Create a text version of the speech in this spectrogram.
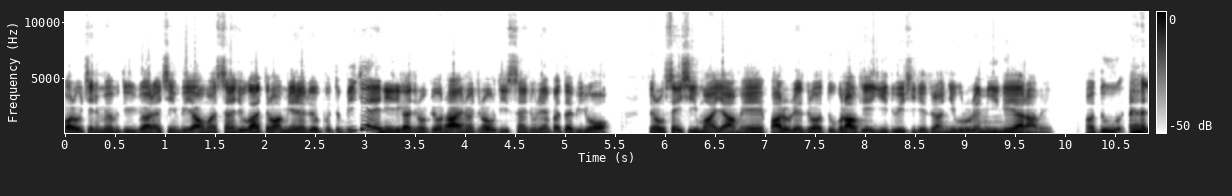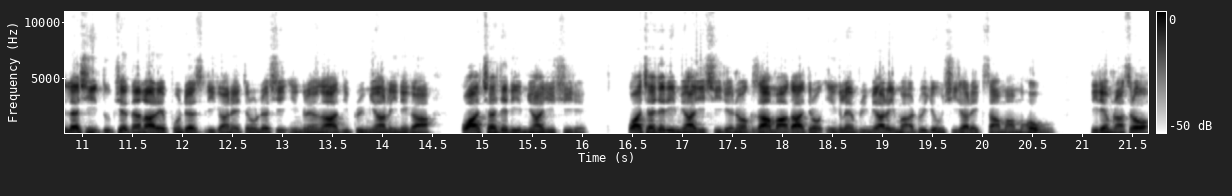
ဘာလို့ချင်နေမှမသိဘူးပြတယ်အချိန်ပေးရအောင်ပါဆန်ချူကကျွန်တော်အမြဲတမ်းပြောပြီးခဲ့တဲ့နေ့တွေကကျွန်တော်ပြောထားတယ်နော်ကျွန်တော်တို့ဒီဆန်ချူနဲ့ပတ်သက်ပြီးတော့ကျွန်တော်စိတ်ရှိမှရမယ်ဘာလို့လဲဆိုတော့ तू ဘလောက်ထိရည်သွေးရှိတယ်ဆိုတာညီကလေးလည်းမြင်ခဲ့ရတာပဲနော် तू လက်ရှိ तू ဖြတ်တန်းလာတဲ့ Bundesliga နဲ့ကျွန်တော်လက်ရှိအင်္ဂလန်ကဒီ Premier League တွေကကွာခြားချက်တွေအများကြီးရှိတယ် ကွာချက်ချက်တွေအများကြီးရှိတယ်နော်ကစားမကကျွန်တော်အင်္ဂလန် Premier League မှာအတွေ့အကြုံရှိထားတဲ့ကစားမမဟုတ်ဘူးသိတယ်မလားဆိုတော့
